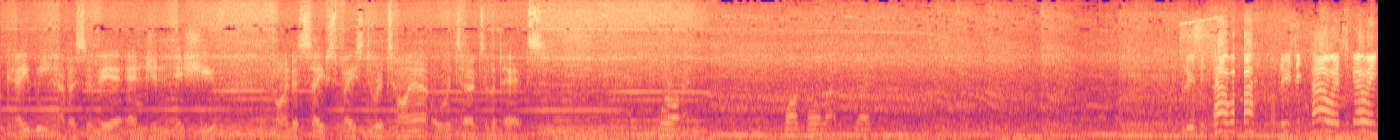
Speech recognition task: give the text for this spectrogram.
Okay, we have a severe engine issue. Find a safe space to retire or return to the pits. We're on it. One more lap to go. Losing power. I'm losing power. It's going.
